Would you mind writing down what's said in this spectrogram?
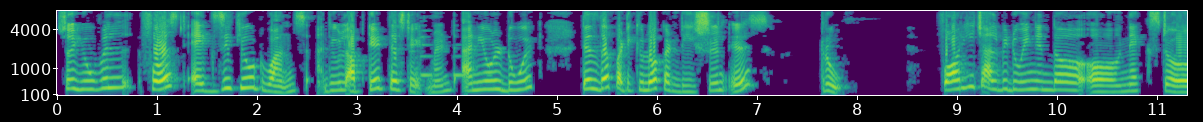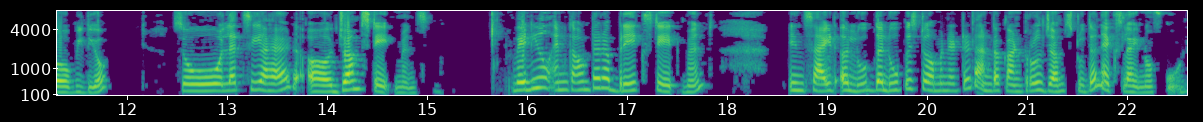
So you will first execute once and you will update the statement and you will do it till the particular condition is true. For each i'll be doing in the uh, next uh, video. So let's see ahead. Uh, jump statements. When you encounter a break statement inside a loop the loop is terminated and the control jumps to the next line of code.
